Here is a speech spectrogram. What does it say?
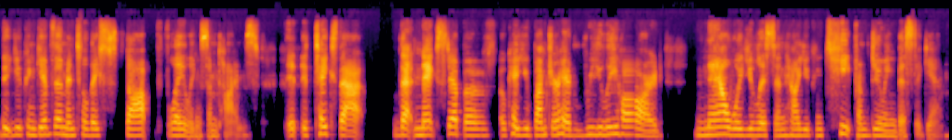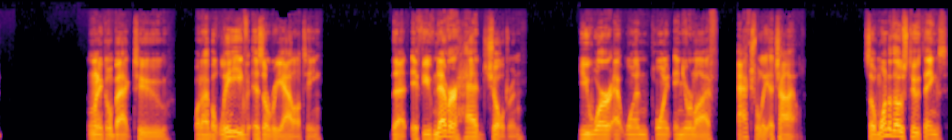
that you can give them until they stop flailing sometimes. It, it takes that that next step of okay you bumped your head really hard. Now will you listen how you can keep from doing this again? I'm going to go back to what i believe is a reality that if you've never had children you were at one point in your life actually a child. So one of those two things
